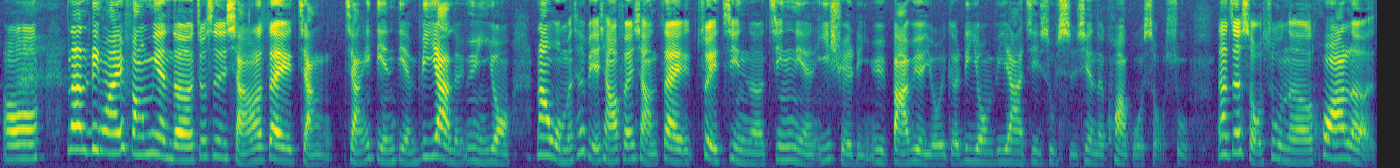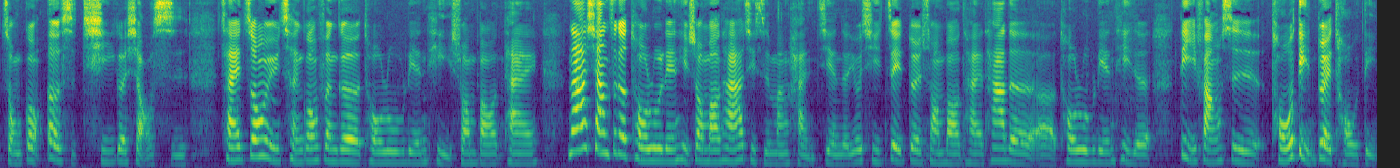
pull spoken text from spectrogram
哦。那另外一方面呢，就是想要再讲讲一点点 VR 的运用。那我们特别想要分享，在最近呢，今年医学领域八月有一个利用 VR 技术实现的跨国手术。那这手术呢，花了总共二十七个小时，才终于成功分割头颅连体双胞胎。那像这个头颅连体双胞胎，它其实蛮罕见的，尤其这对双胞胎，它的呃头颅连体的地方是头顶对头顶。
